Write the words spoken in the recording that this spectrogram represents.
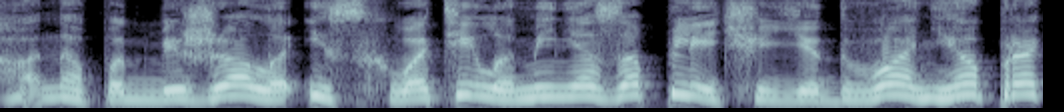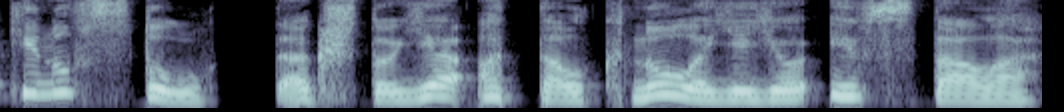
Она подбежала и схватила меня за плечи, едва не опрокинув стул. Так что я оттолкнула ее и встала.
